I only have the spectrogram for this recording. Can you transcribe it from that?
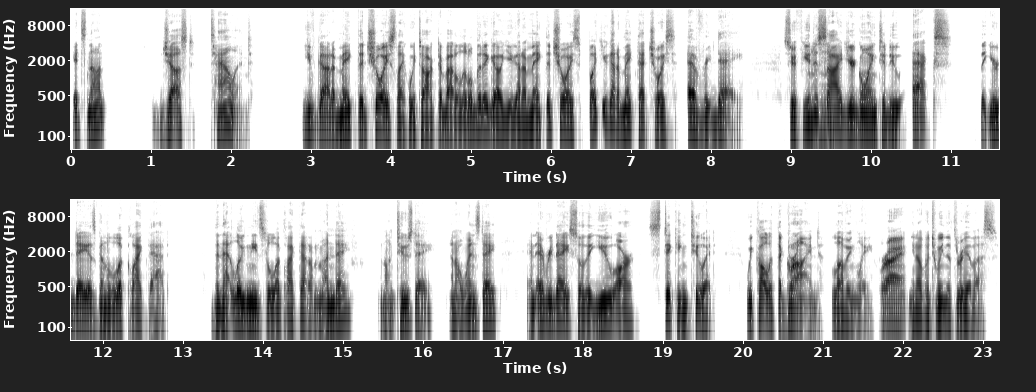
It's not just talent. You've got to make the choice, like we talked about a little bit ago. You got to make the choice, but you got to make that choice every day. So if you Mhm. decide you're going to do X, that your day is going to look like that, then that look needs to look like that on Monday and on Tuesday and on Wednesday and every day so that you are sticking to it. We call it the grind lovingly, right. you know, between the three of us.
